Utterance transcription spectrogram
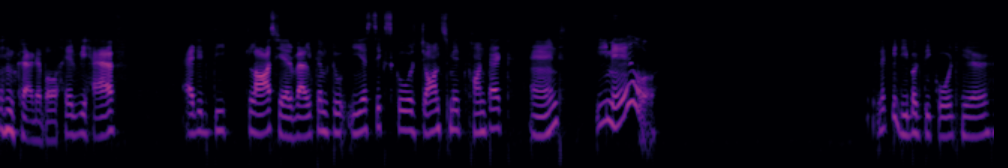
incredible. Here we have added the class here. Welcome to es6 course john smith contact and email let me debug the code here.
